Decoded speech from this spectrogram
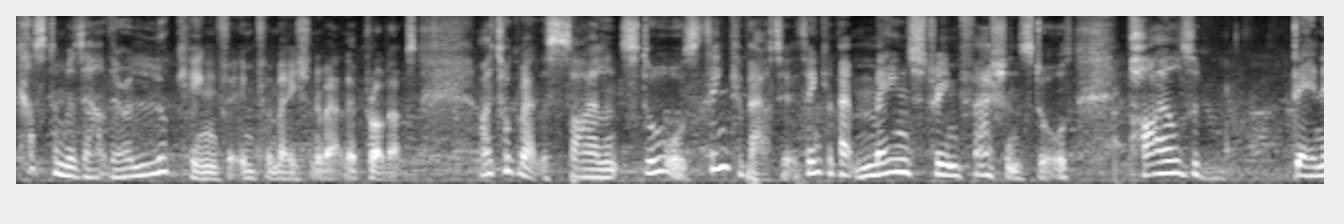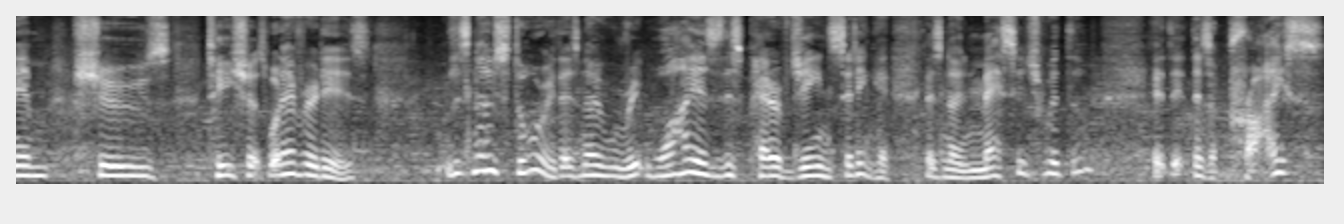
customers out there are looking for information about their products. I talk about the silent stores. Think about it. Think about mainstream fashion stores, piles of denim, shoes, t shirts, whatever it is. There's no story. There's no. Re- why is this pair of jeans sitting here? There's no message with them. It, it, there's a price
